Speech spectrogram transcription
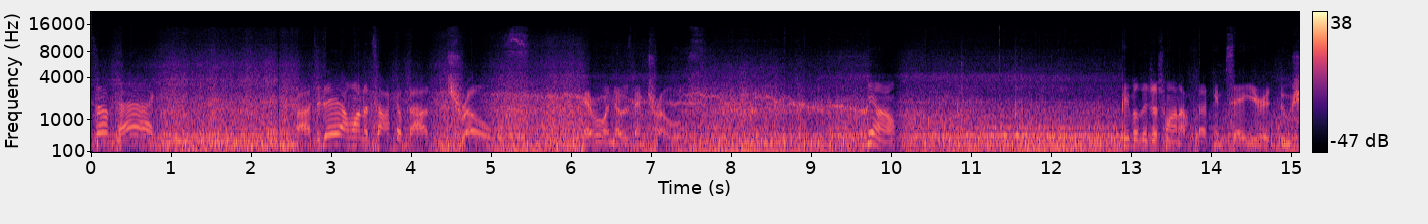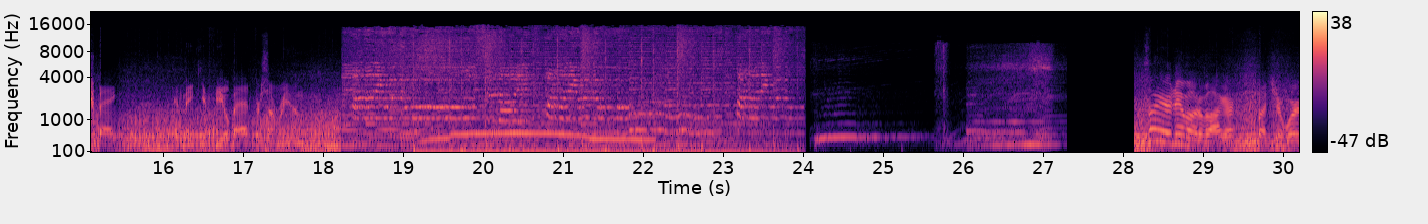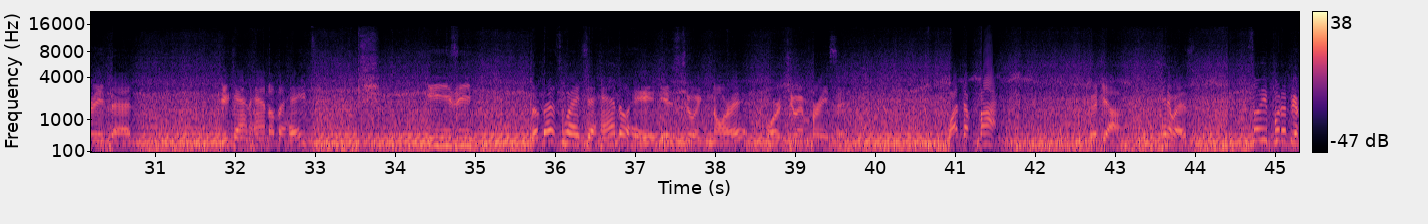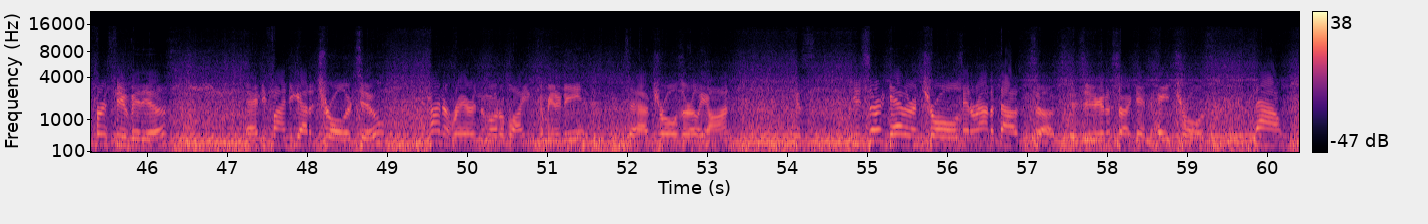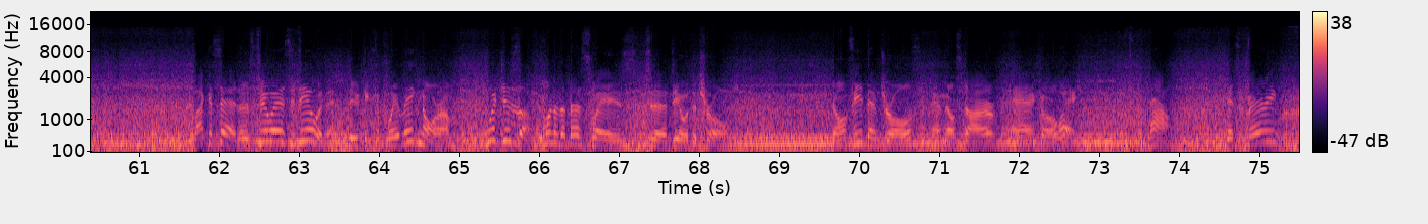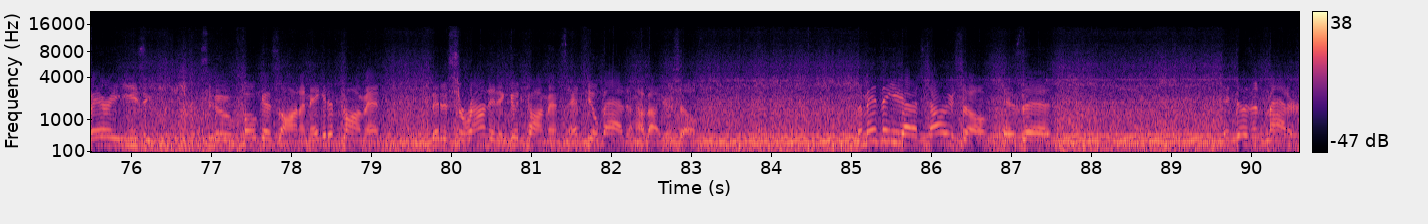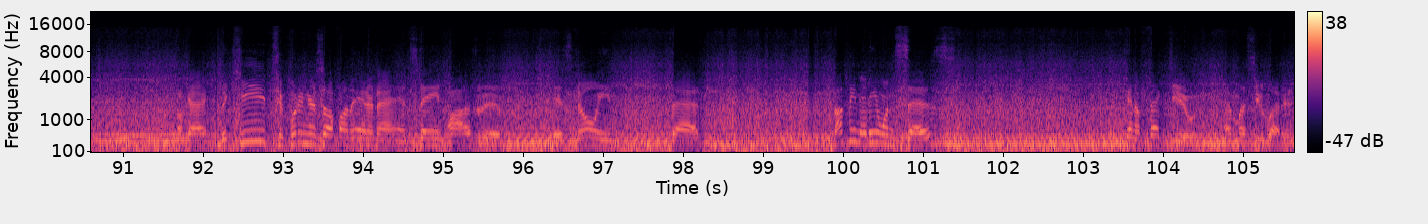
what's up, Pack? Uh, today I want to talk about trolls. Everyone knows them trolls. You know, people that just want to fucking say you're a douchebag and make you feel bad for some reason. A new motovlogger, but you're worried that you can't handle the hate? Easy. The best way to handle hate is to ignore it or to embrace it. What the fuck? Good job. Anyways, so you put up your first few videos and you find you got a troll or two. Kind of rare in the motovlogging community to have trolls early on. Because you start gathering trolls at around a thousand subs is you're gonna start getting hate trolls. Now, like I said, there's two ways to deal with it. You can completely ignore them, which is uh, one of the best ways to deal with the troll. Don't feed them trolls and they'll starve and go away. Now, it's very, very easy to focus on a negative comment that is surrounded in good comments and feel bad about yourself. The main thing you gotta tell yourself is that it doesn't matter. Okay? The key to putting yourself on the internet and staying positive is knowing that nothing anyone says can affect you unless you let it.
